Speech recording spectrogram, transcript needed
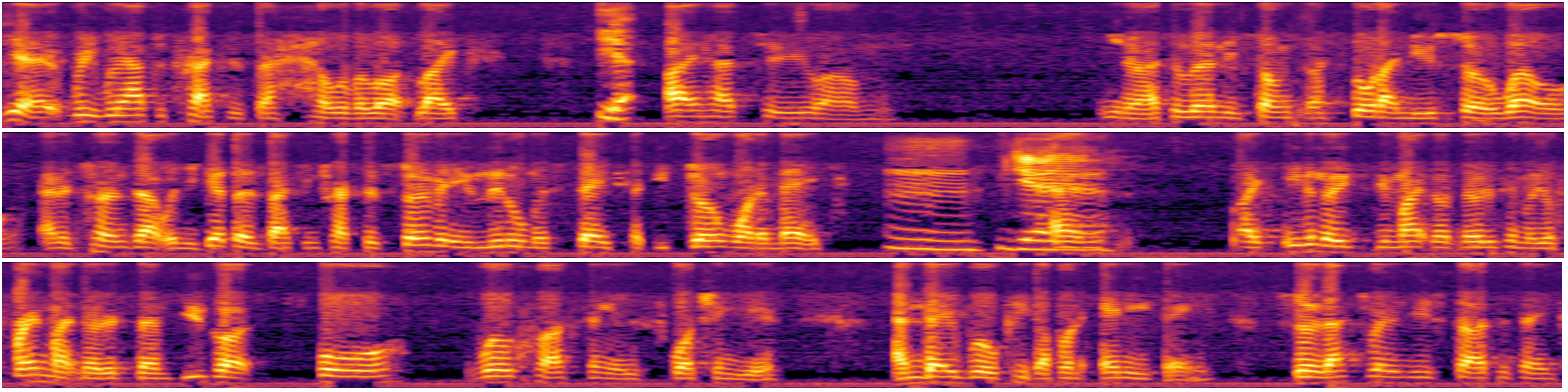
yeah, we, we have to practice a hell of a lot. Like, Yeah. I had to, um, you know, I had to learn these songs that I thought I knew so well, and it turns out when you get those backing tracks, there's so many little mistakes that you don't want to make. Mm, yeah, And like, even though you might not notice them or your friend might notice them, you got four world-class singers watching you, and they will pick up on anything. So that's when you start to think,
